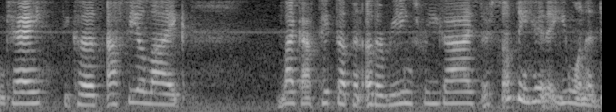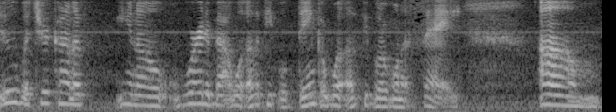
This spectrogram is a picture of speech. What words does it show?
Okay? Because I feel like like I've picked up in other readings for you guys, there's something here that you want to do, but you're kind of, you know, worried about what other people think or what other people are going to say. Um,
